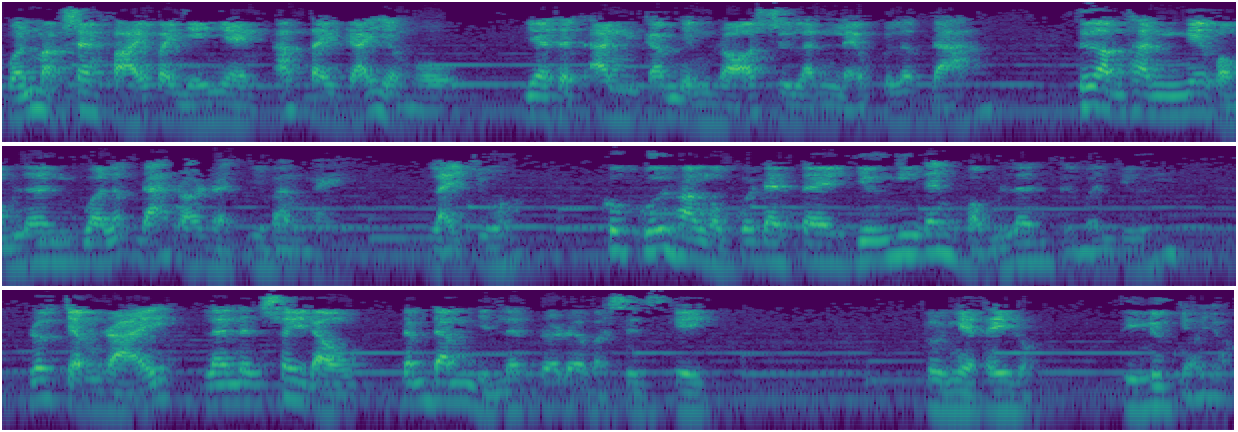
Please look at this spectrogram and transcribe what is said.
ngoảnh mặt sang phải và nhẹ nhàng áp tay trái vào mộ. Da thịt anh cảm nhận rõ sự lạnh lẽo của lớp đá Thứ âm thanh nghe vọng lên qua lớp đá rõ rệt như ban ngày. Lạy Chúa, khúc cuối hoa ngục của Dante dường như đang vọng lên từ bên dưới. Rất chậm rãi, Lenin xoay đầu, đăm đăm nhìn lên Roder và Sinsky. Tôi nghe thấy rồi, tiếng nước nhỏ giọt.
